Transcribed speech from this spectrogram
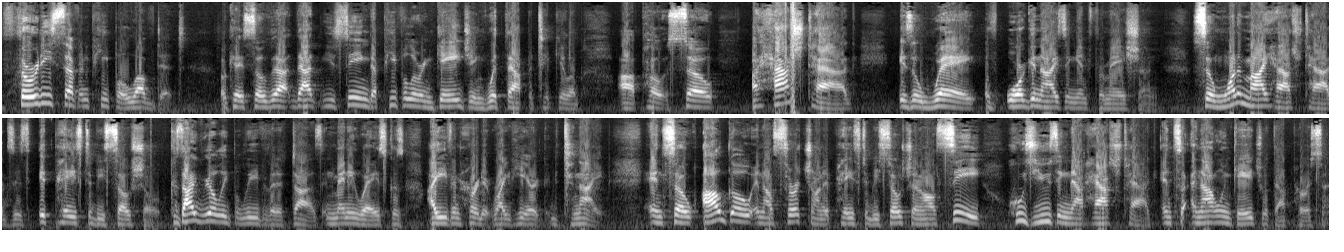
37 people loved it. Okay, so that, that you're seeing that people are engaging with that particular uh, post. So a hashtag is a way of organizing information. So one of my hashtags is it pays to be social because I really believe that it does in many ways because I even heard it right here tonight. And so I'll go and I'll search on it pays to be social and I'll see who's using that hashtag and, so, and I'll engage with that person.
